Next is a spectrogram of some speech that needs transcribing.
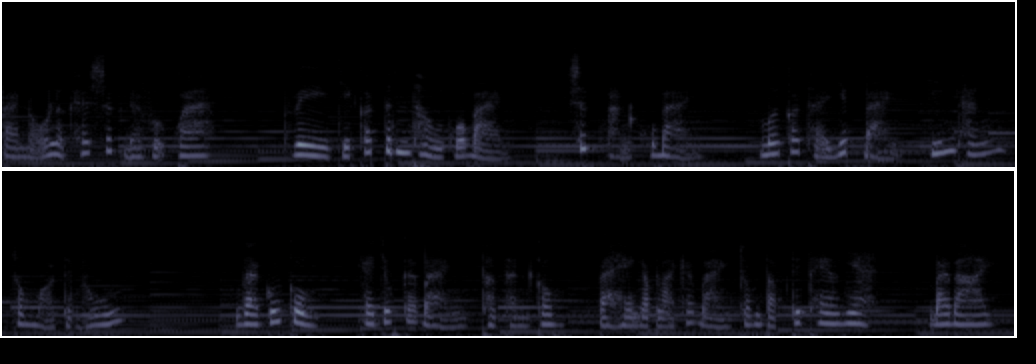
và nỗ lực hết sức để vượt qua. Vì chỉ có tinh thần của bạn, sức mạnh của bạn mới có thể giúp bạn chiến thắng trong mọi tình huống. Và cuối cùng, kha chúc các bạn thật thành công và hẹn gặp lại các bạn trong tập tiếp theo nha. Bye bye.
